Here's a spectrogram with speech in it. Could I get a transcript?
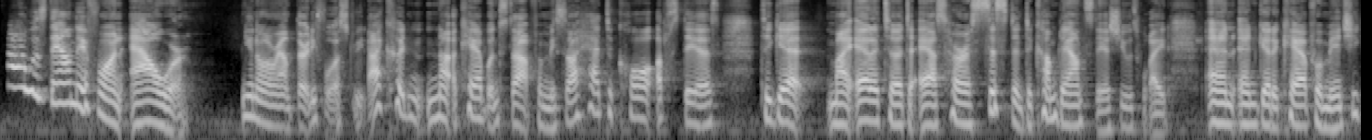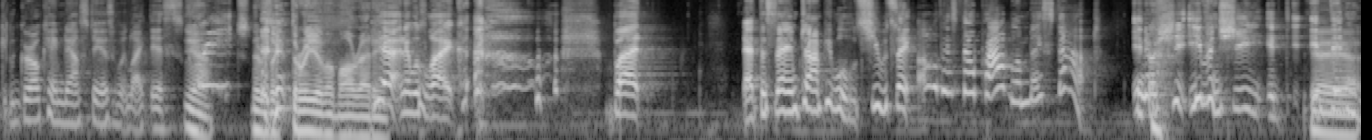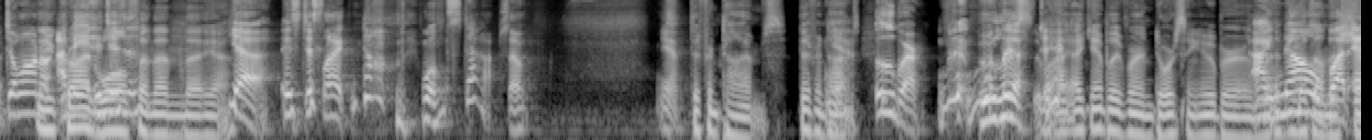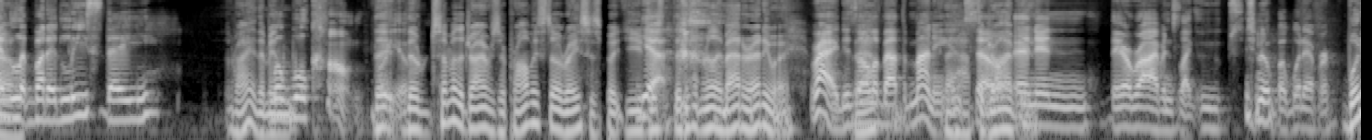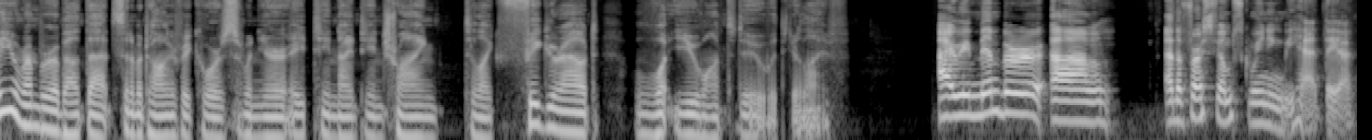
I was down there for an hour, you know, around 34th Street. I couldn't, not, a cab wouldn't stop for me. So I had to call upstairs to get my editor to ask her assistant to come downstairs. She was white and, and get a cab for me. And she, the girl came downstairs went like this. Yeah. There was like three of them already. Yeah, and it was like, but at the same time, people she would say, "Oh, there's no problem." They stopped. You know, she even she it it Yeah, didn't yeah. dawn You on. I cried mean, it wolf and then the, yeah. yeah, it's just like no, they won't stop. So, yeah, Different times. Different yeah. times. Uber, Uber's- Lyft. I, I can't believe we're endorsing Uber. and I know, but at, but at least they right. I mean, will will come for they, you. the, some of the drivers are probably still racist, but you Yeah. just it doesn't really matter anyway. right, it's they all have- about the money, they and have to so and you. then they arrive and it's like, oops, you know, but whatever. What do you remember about that cinematography course when you're 18, 19, trying to like figure out what you want to do with your life? I remember um, uh, the first film screening we had there,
